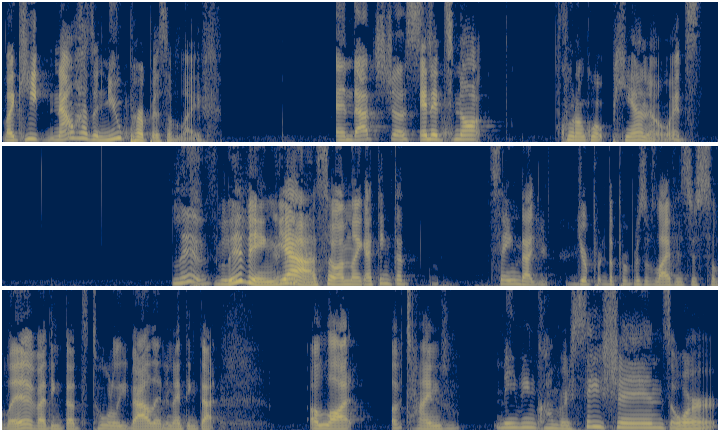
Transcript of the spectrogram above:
Like, he now has a new purpose of life. and that's just And it's not quote unquote piano, it's live. living. Yeah. so, I'm like, I think that saying that you, your the purpose of life is just to live, I think that's totally valid. And I think that a lot of times, maybe in conversations or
